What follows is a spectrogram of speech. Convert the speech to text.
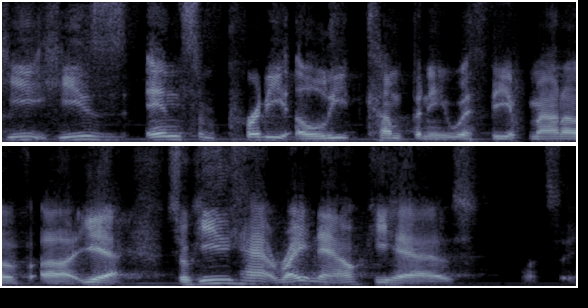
he he's in some pretty elite company with the amount of uh yeah. So he had right now he has let's see.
